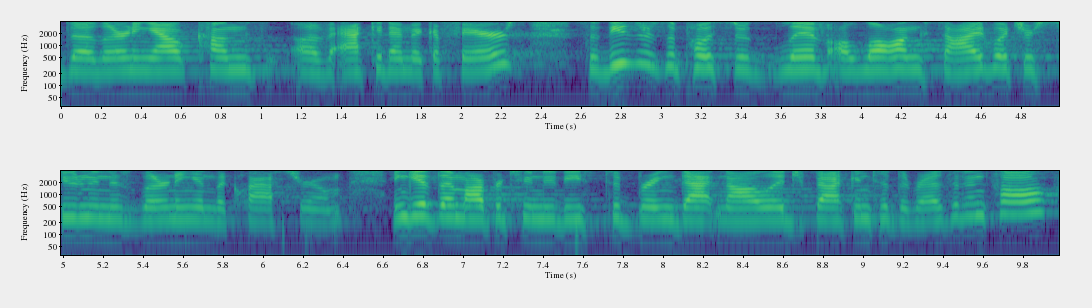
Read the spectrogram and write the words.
the learning outcomes of academic affairs. So these are supposed to live alongside what your student is learning in the classroom and give them opportunities to bring that knowledge back into the residence hall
